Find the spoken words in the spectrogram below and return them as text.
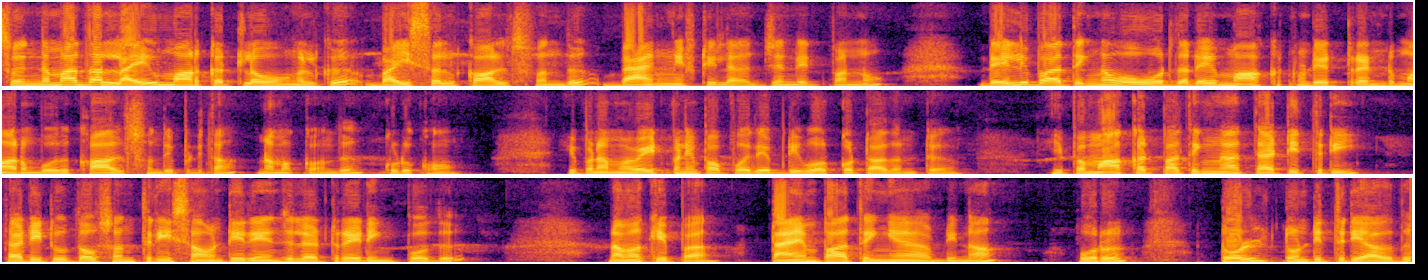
ஸோ இந்த மாதிரி தான் லைவ் மார்க்கெட்டில் உங்களுக்கு பைசல் கால்ஸ் வந்து பேங்க் நிஃப்டியில் ஜென்ரேட் பண்ணும். டெய்லி பார்த்தீங்கன்னா ஒவ்வொரு தடையும் மார்க்கெட்டுடைய ட்ரெண்ட் மாறும்போது கால்ஸ் வந்து இப்படி தான் நமக்கு வந்து கொடுக்கும். இப்போ நம்ம வெயிட் பண்ணி பார்ப்போது எப்படி ஒர்க் அவுட் ஆகுதுன்ட்டு. இப்போ மார்க்கெட் பார்த்தீங்கன்னா thirty three thirty two thousand three seventy ரேஞ்சில் ட்ரேடிங் போகுது. நமக்கு இப்போ டைம் பார்த்தீங்க அப்படின்னா ஒரு டுவெல் டுவெண்ட்டி த்ரீ ஆகுது.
